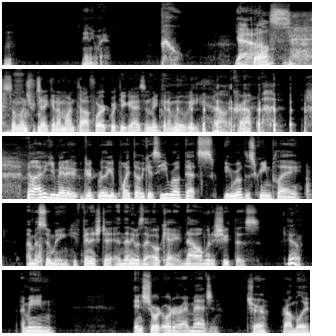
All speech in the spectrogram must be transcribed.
Hmm. Anyway. Yeah. Well, so much for taking a month off work with you guys and making a movie. Oh crap. no, I think you made a good, really good point though, because he wrote that. He wrote the screenplay. I'm assuming he finished it, and then he was like, "Okay, now I'm going to shoot this." yeah. I mean, in short order, I imagine. Sure. Probably.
